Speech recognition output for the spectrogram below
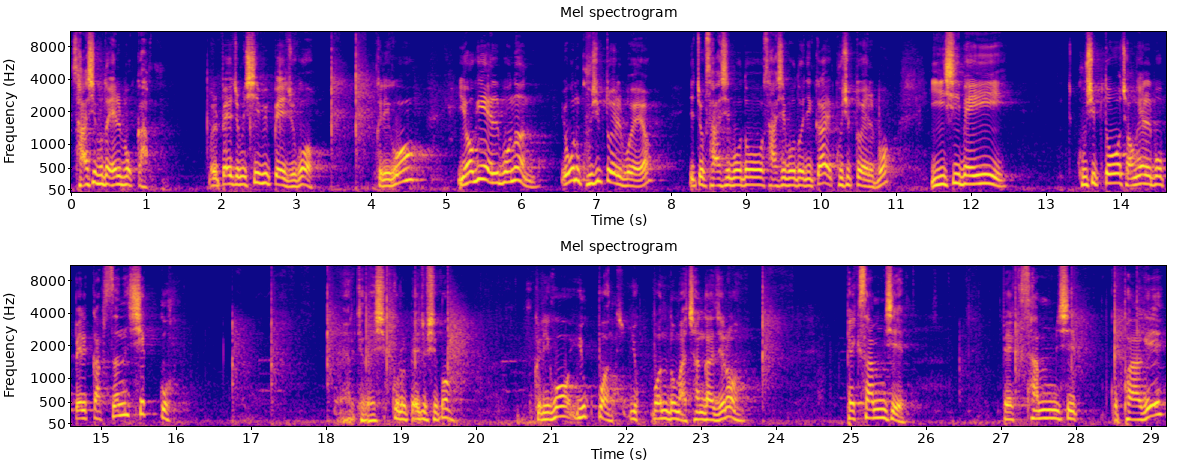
45도 엘보 값을 빼주면 12 빼주고 그리고 여기 엘보는 요거는 90도 엘보예요. 이쪽 45도, 45도니까 90도 엘보. 20A 90도 정엘보 뺄 값은 19. 이렇게 해서 19를 빼주시고 그리고 6번, 6번도 마찬가지로 130, 130 곱하기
